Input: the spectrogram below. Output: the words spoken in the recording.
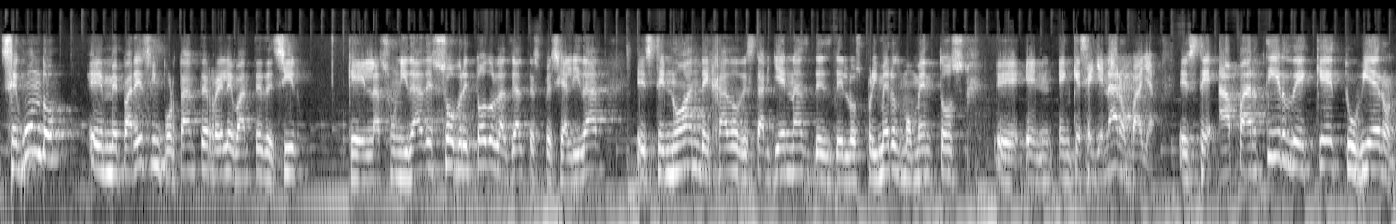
Segundo, eh, me parece importante, relevante decir que las unidades, sobre todo las de alta especialidad, este, no han dejado de estar llenas desde los primeros momentos eh, en, que se llenaron, vaya. Este, a partir de que tuvieron,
